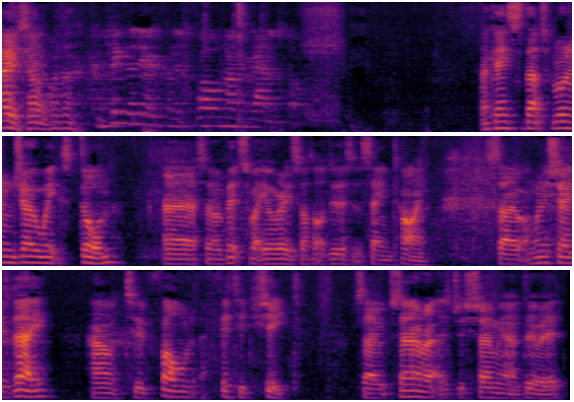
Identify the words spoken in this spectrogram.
Hey, Sean, well. Okay, so that's running Joe Wicks done. Uh, so I'm a bit sweaty already, so I thought I'd do this at the same time. So I'm going to show you today how to fold a fitted sheet. So Sarah has just shown me how to do it,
